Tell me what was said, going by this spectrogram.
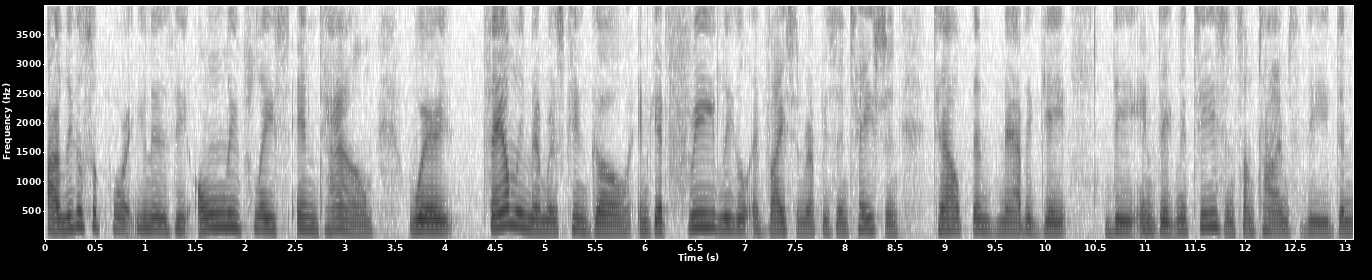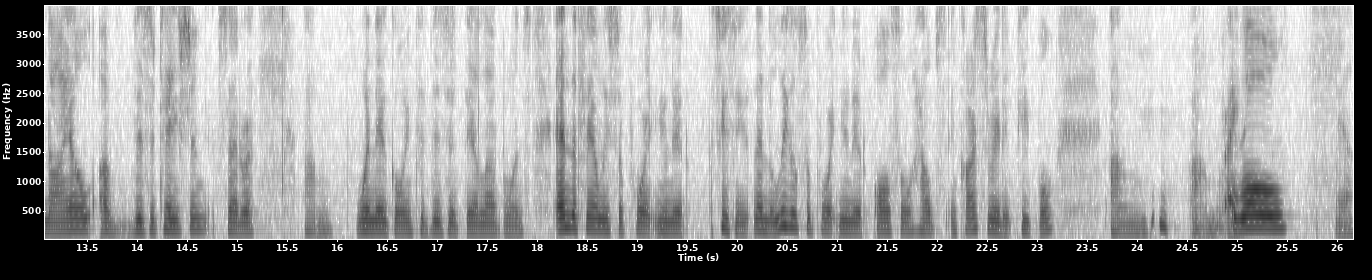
our legal support unit is the only place in town where family members can go and get free legal advice and representation to help them navigate the indignities and sometimes the denial of visitation, et cetera, um, when they're going to visit their loved ones. And the family support unit, excuse me, then the legal support unit also helps incarcerated people, um, um, Right. parole, Yeah.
